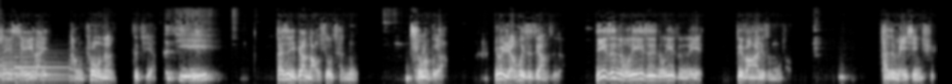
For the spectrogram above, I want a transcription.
所以谁来 control 呢？自己啊，自己。但是你不要恼羞成怒，千万不要，因为人会是这样子的。你一直努力，一直努力，努力，对方他就是木头，他是没兴趣，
